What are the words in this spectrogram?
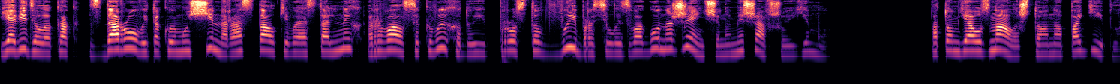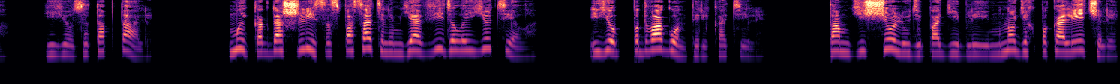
Я видела, как здоровый такой мужчина, расталкивая остальных, рвался к выходу и просто выбросил из вагона женщину, мешавшую ему. Потом я узнала, что она погибла. Ее затоптали. Мы, когда шли со спасателем, я видела ее тело. Ее под вагон перекатили. Там еще люди погибли и многих покалечили.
